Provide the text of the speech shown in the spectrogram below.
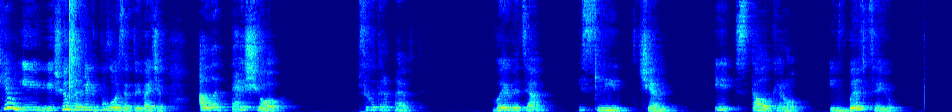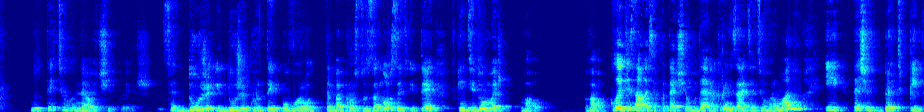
ким і, і що взагалі відбулося той вечір. Але те, що психотерапевт виявиться і слідчим, і сталкером, і вбивцею, ну ти цього не очікуєш. Це дуже і дуже крутий поворот. Тебе просто заносить, і ти в кінці думаєш: вау! Вау! Коли я дізналася про те, що буде екранізація цього роману, і те, що Бред Піт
